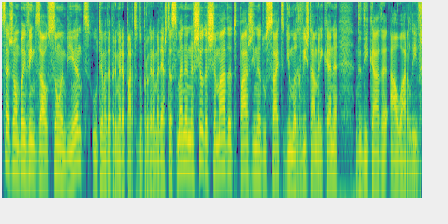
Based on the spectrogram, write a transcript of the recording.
Sejam bem-vindos ao Som Ambiente. O tema da primeira parte do programa desta semana nasceu da chamada de página do site de uma revista americana dedicada ao ar livre.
